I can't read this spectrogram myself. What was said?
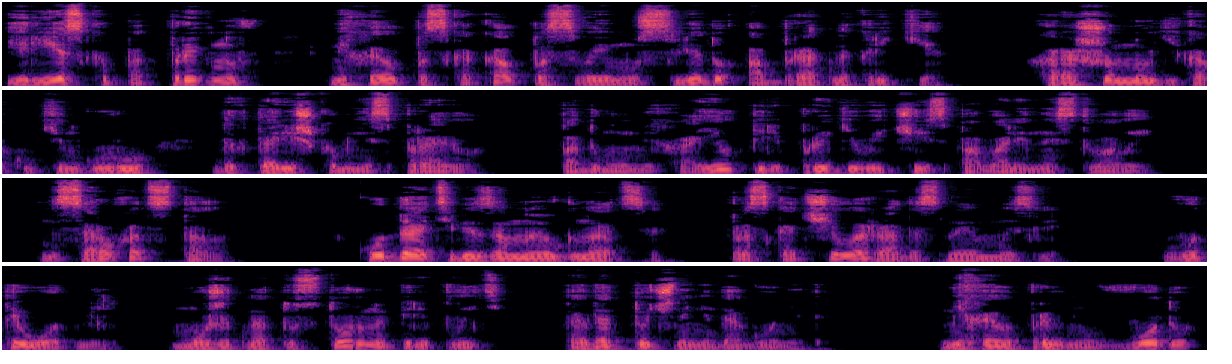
и резко подпрыгнув, Михаил поскакал по своему следу обратно к реке. Хорошо ноги, как у кенгуру, докторишка мне справил, подумал Михаил, перепрыгивая через поваленные стволы. Носорог отстал. «Куда тебе за мной угнаться?» Проскочила радостная мысль. Вот и отмель. Может, на ту сторону переплыть? Тогда точно не догонит. Михаил прыгнул в воду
